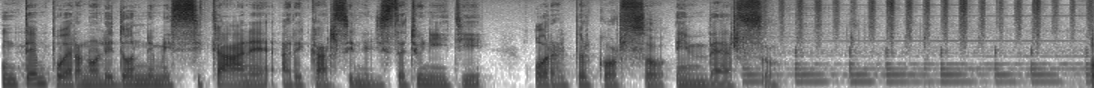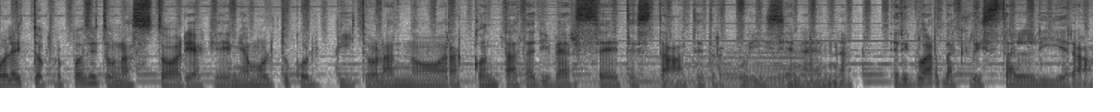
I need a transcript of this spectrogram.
Un tempo erano le donne messicane a recarsi negli Stati Uniti, ora il percorso è inverso. Ho letto a proposito una storia che mi ha molto colpito, l'hanno raccontata diverse testate, tra cui CNN, e riguarda Crystal Lira,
